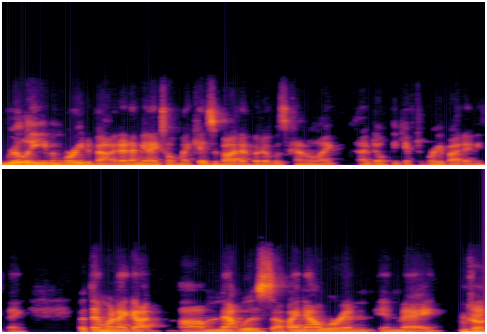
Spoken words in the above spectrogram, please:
really even worried about it. I mean, I told my kids about it, but it was kind of like, I don't think you have to worry about anything. But then when I got, um, that was uh, by now we're in in May. Okay.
